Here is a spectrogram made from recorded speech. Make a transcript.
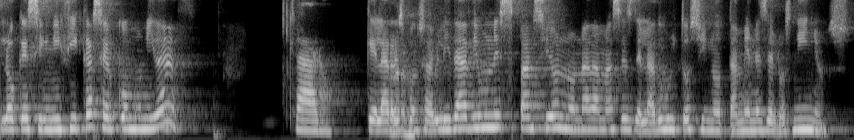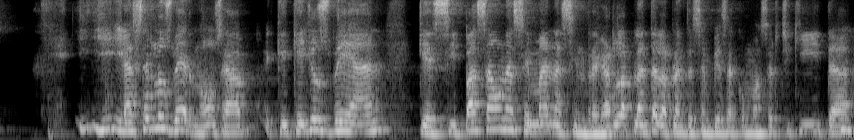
lo que significa ser comunidad. Claro. Que la responsabilidad de un espacio no nada más es del adulto, sino también es de los niños. Y, hacerlos ver, ¿no? O sea, que, ellos vean que si pasa una semana sin regar la planta, la planta se empieza como a hacer chiquita,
